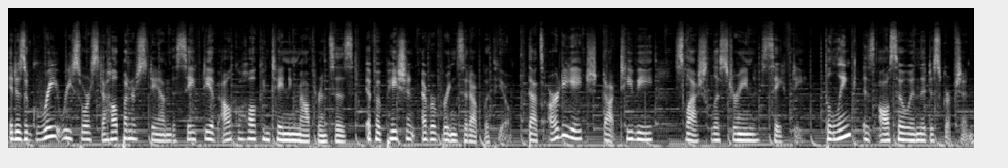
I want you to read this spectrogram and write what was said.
It is a great resource to help understand the safety of alcohol containing mouth rinses if a patient ever brings it up with you. That's rdh.tv slash Listerine Safety. The link is also in the description.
